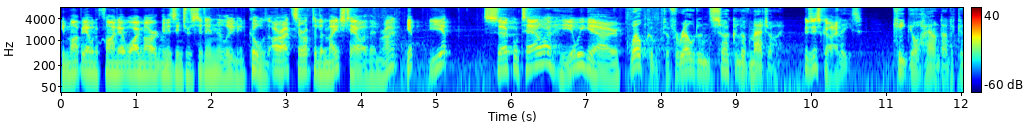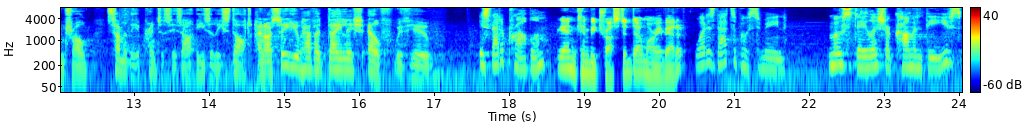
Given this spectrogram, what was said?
You might be able to find out why Morrigan is interested in the Eluvian. Cool. All right, so off to the Mage Tower then, right? Yep, yep. Circle Tower, here we go. Welcome to Ferelden's Circle of Magi. Who's this guy? Please, Keep your hound under control. Some of the apprentices are easily startled. And I see you have a Dalish elf with you. Is that a problem? Ariane can be trusted, don't worry about it. What is that supposed to mean? Most Dalish are common thieves?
